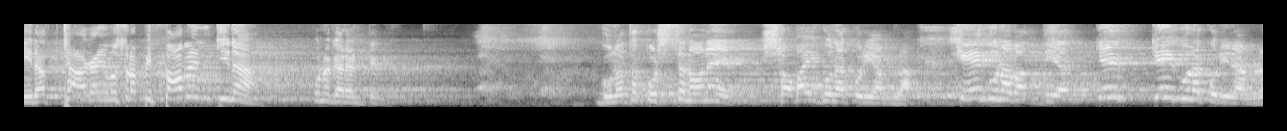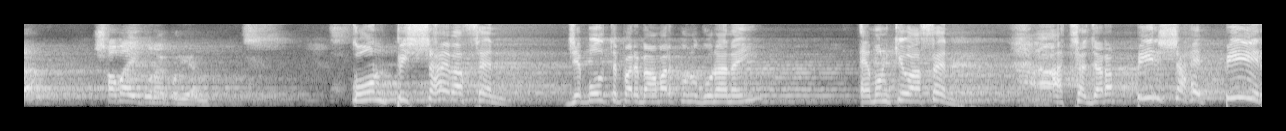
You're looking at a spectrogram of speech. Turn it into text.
এই রাতটা আগামী বছর আপনি পাবেন কি না কোনো গ্যারান্টি নেই। গুণা তো করছেন অনেক, সবাই গুণা করি আমরা। কে গুণা বাদ দিয়া, কে কে গুণা করি না আমরা? সবাই গুণা করি আমরা। কোন পীর সাহেব আছেন যে বলতে পারবে, আমার কোনো গুণা নেই এমন কেউ আছেন? আচ্ছা যারা পীর সাহেব, পীর,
